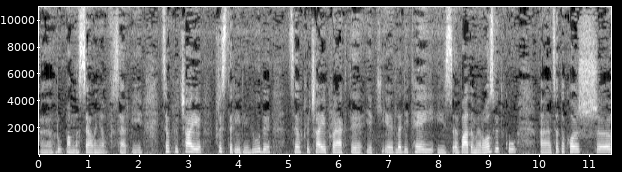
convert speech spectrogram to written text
групам населення в Сербії. Це включає пристарілі люди, це включає проекти, які для дітей із вадами розвитку. Е, Це також е,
